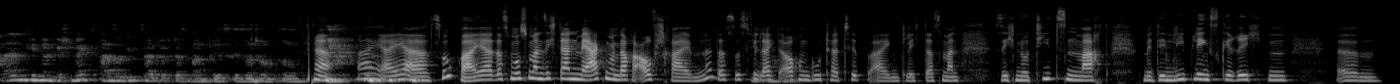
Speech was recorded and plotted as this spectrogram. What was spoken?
allen Kindern geschmeckt, also gibt es halt öfters mal ein Pilzrisotto. So. Ja, ah, ja, ja, super. Ja, das muss man sich dann merken und auch aufschreiben. Ne? Das ist vielleicht auch ein guter Tipp eigentlich, dass man sich Notizen macht mit den Lieblingsgerichten. Ähm,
